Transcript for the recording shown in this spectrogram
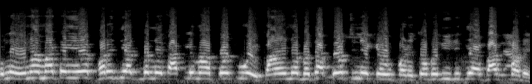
એટલે એના માટે એ ફરજિયાત બને કે આટલીમાં પહોંચવું હોય. કાં એને બધા કોચને કેવું પડે તો બધી જગ્યાએ ભાગ પડે.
